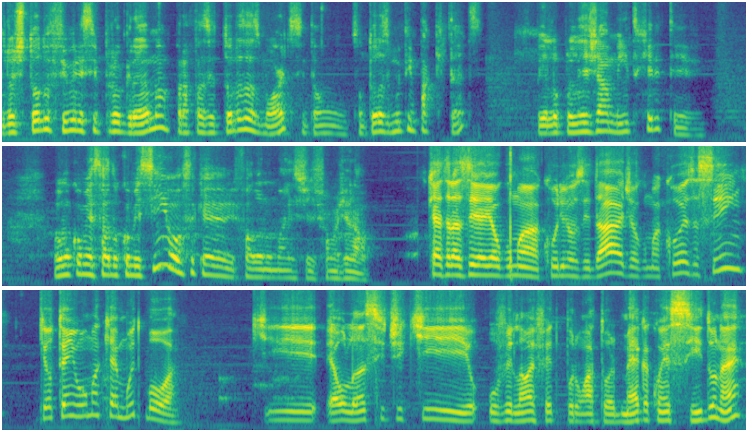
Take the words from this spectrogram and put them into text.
durante todo o filme ele se programa pra fazer todas as mortes, então são todas muito impactantes pelo planejamento que ele teve. Vamos começar do comecinho ou você quer ir falando mais de forma geral? Quer trazer aí alguma curiosidade, alguma coisa assim? Que eu tenho uma que é muito boa. Que é o lance de que o vilão é feito por um ator mega conhecido, né?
